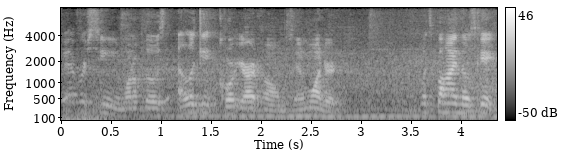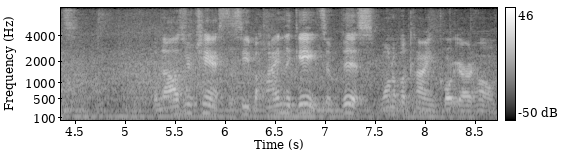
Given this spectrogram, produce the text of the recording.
You ever seen one of those elegant courtyard homes and wondered, what's behind those gates? Well, now's your chance to see behind the gates of this one-of-a-kind courtyard home.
